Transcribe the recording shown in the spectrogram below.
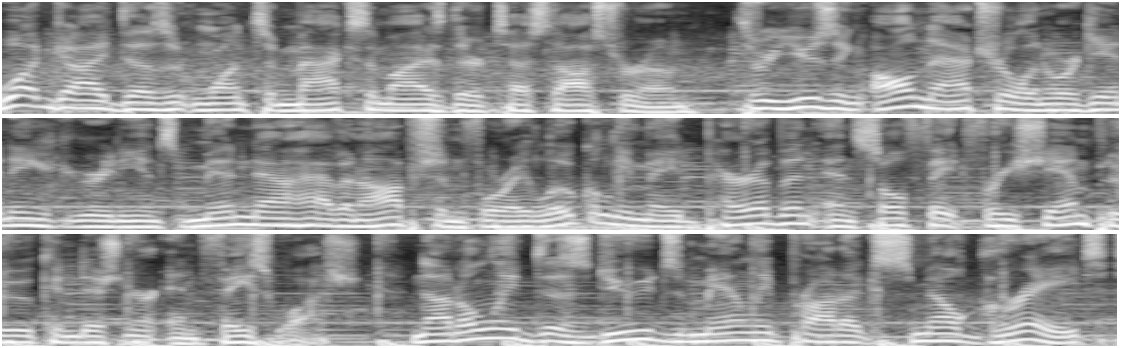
What guy doesn't want to maximize their testosterone? Through using all natural and organic ingredients, men now have an option for a locally made paraben and sulfate free shampoo, conditioner, and face wash. Not only does Dood's manly products smell great,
